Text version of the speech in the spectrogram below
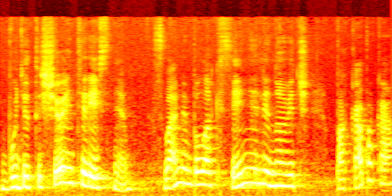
Будет еще интереснее. С вами была Ксения Линович. Пока-пока!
